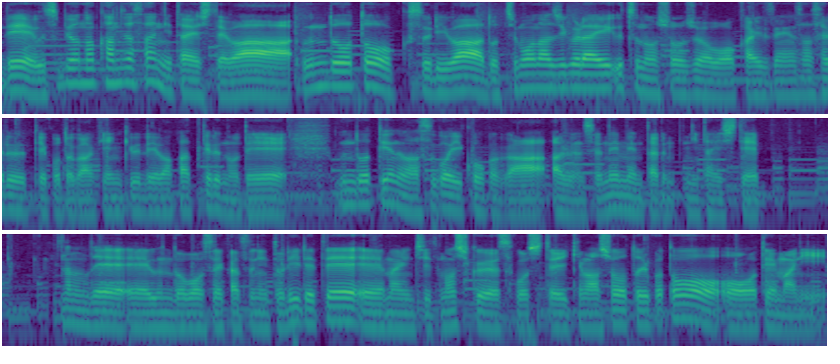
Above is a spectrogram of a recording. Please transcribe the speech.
でうつ病の患者さんに対しては運動と薬はどっちも同じぐらいうつの症状を改善させるっていうことが研究で分かってるので運動っていうのはすごい効果があるんですよねメンタルに対して。なので、えー、運動を生活に取り入れて、えー、毎日楽しく過ごしていきましょうということをテーマに、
